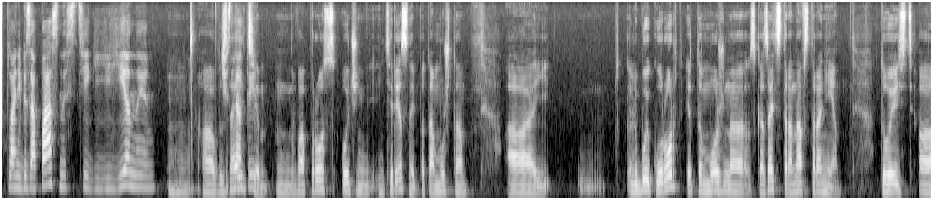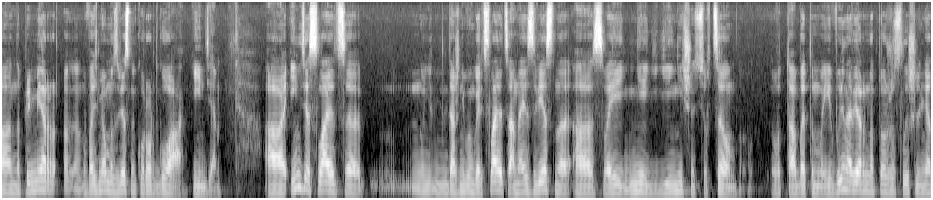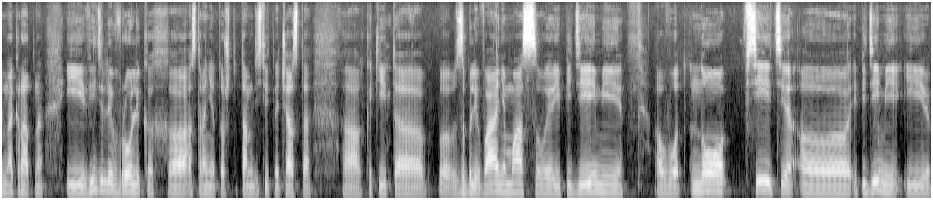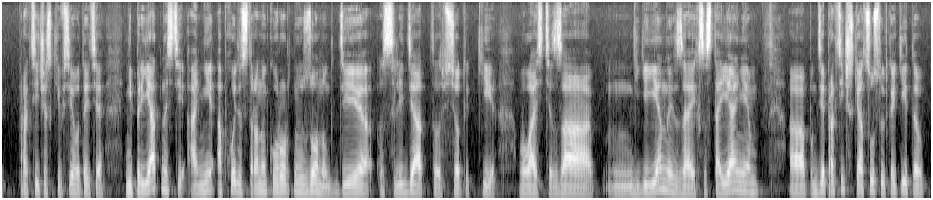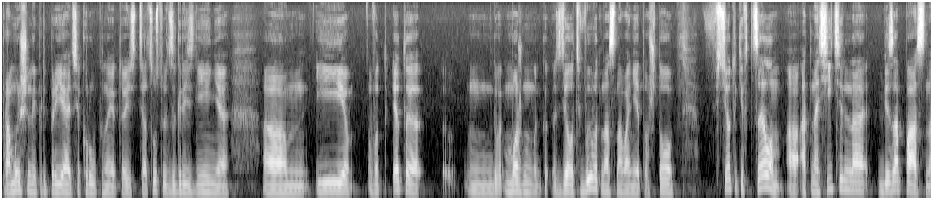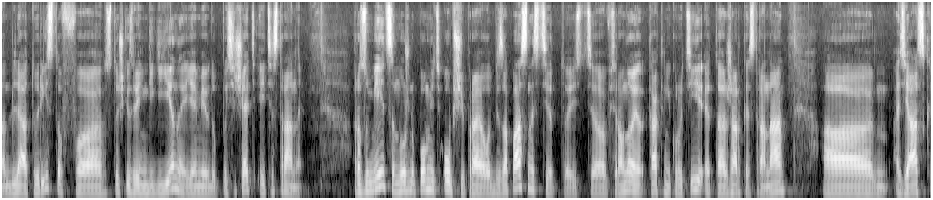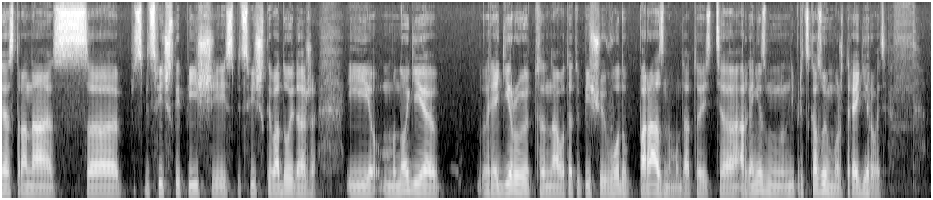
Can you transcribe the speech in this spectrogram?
Плане безопасности, гигиены, угу. Вы чистоты? знаете, вопрос очень интересный, потому что а, любой курорт – это, можно сказать, страна в стране. То есть, а, например, э, возьмем известный курорт Гуа, Индия. А, Индия славится, ну, даже не будем говорить славится, она известна своей негигиеничностью в целом. Вот об этом и вы, наверное, тоже слышали неоднократно и видели в роликах о стране то, что там действительно часто какие-то э, заболевания массовые, эпидемии. Вот. Но все эти э, эпидемии и практически все вот эти неприятности, они обходят стороной курортную зону, где следят все-таки власти за гигиеной, за их состоянием, где практически отсутствуют какие-то промышленные предприятия крупные, то есть отсутствует загрязнение. И вот это можно сделать вывод на основании этого, что все-таки в целом а, относительно безопасно для туристов а, с точки зрения гигиены, я имею в виду, посещать эти страны. Разумеется, нужно помнить общие правила безопасности, то есть а, все равно, как ни крути, это жаркая страна, азиатская страна с специфической пищей, специфической водой даже. И многие реагируют на вот эту пищу и воду по-разному, да, то есть э, организм непредсказуемо может реагировать.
